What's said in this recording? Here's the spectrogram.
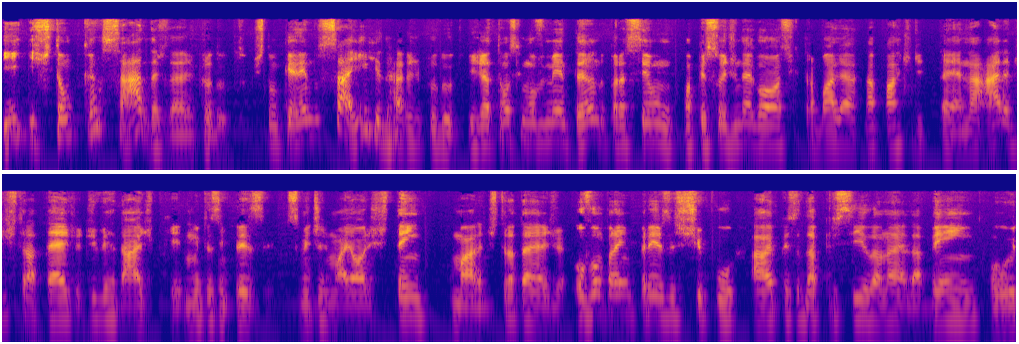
e estão cansadas da área de produto, estão querendo sair da área de produto e já estão se movimentando para ser um, uma pessoa de negócio que trabalha na parte de, é, na área de estratégia de verdade, porque muitas empresas, principalmente as maiores, têm uma área de estratégia, ou vão para empresas tipo a empresa da Priscila, né, da Bem, ou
